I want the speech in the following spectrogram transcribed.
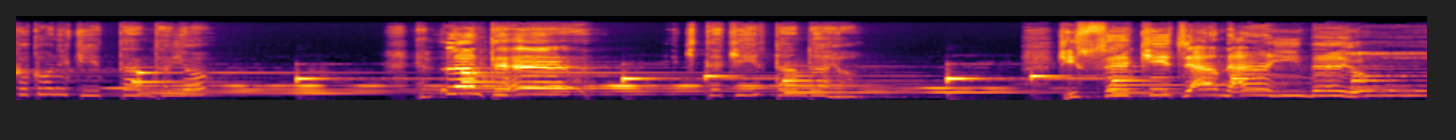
ここに来たんだよ。選んで生きてきたんだよ。奇跡じゃないんだよ。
